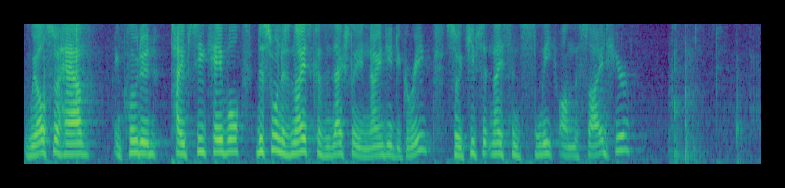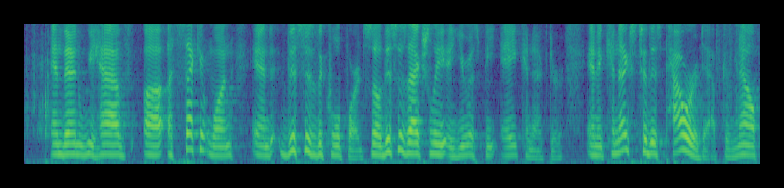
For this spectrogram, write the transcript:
We also have included Type-C cable. This one is nice because it's actually a 90 degree, so it keeps it nice and sleek on the side here. And then we have uh, a second one, and this is the cool part. So this is actually a USB-A connector, and it connects to this power adapter. Now,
